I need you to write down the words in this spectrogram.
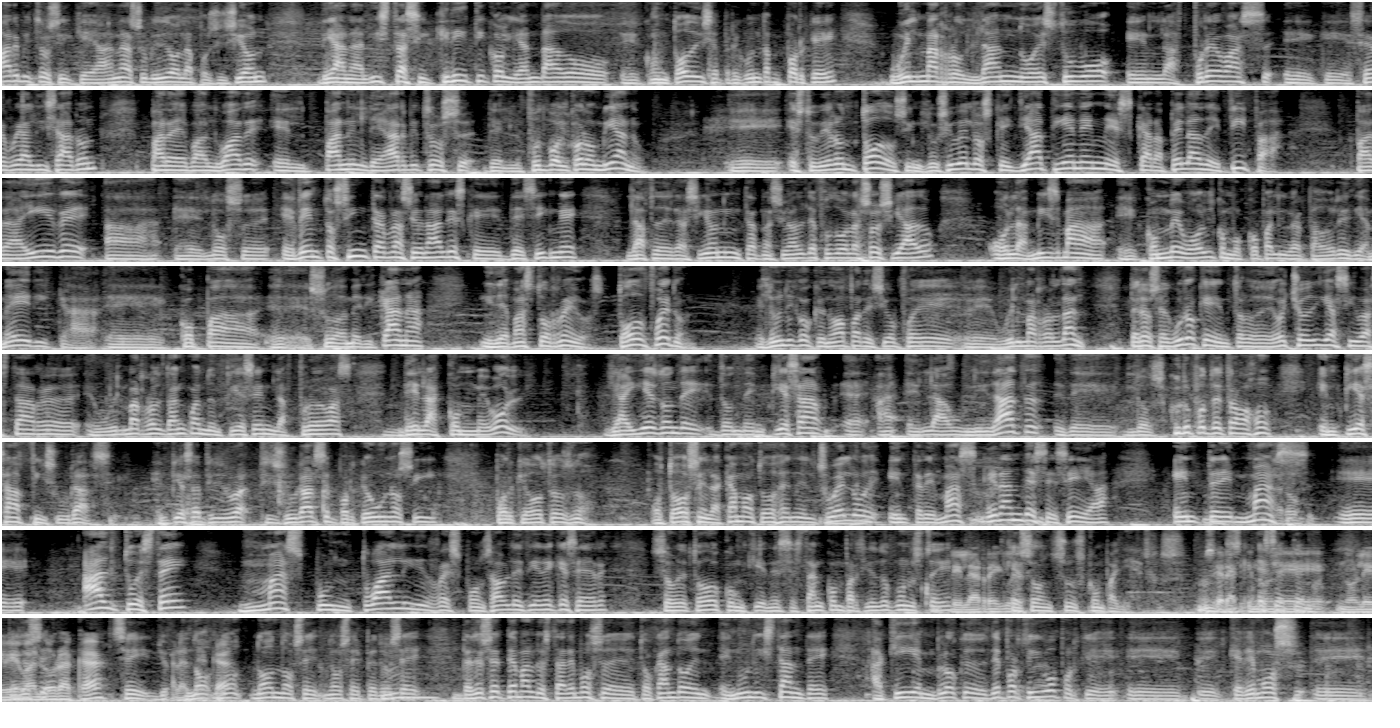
Árbitros y que han asumido la posición de analistas y críticos le han dado eh, con todo y se preguntan por qué Wilmar Roldán no estuvo en las pruebas eh, que se realizaron para evaluar el panel de árbitros del fútbol colombiano. Eh, estuvieron todos, inclusive los que ya tienen escarapela de FIFA para ir eh, a eh, los eh, eventos internacionales que designe la Federación Internacional de Fútbol Asociado o la misma Conmebol como Copa Libertadores de América, Copa Sudamericana y demás torneos. Todos fueron. El único que no apareció fue Wilmar Roldán. Pero seguro que dentro de ocho días iba a estar Wilmar Roldán cuando empiecen las pruebas de la Conmebol. Y ahí es donde, donde empieza eh, a- eh, la unidad de los grupos de trabajo empieza a fisurarse. Empieza a fisura- fisurarse porque unos sí, porque otros no. O todos en la cama o todos en el suelo. Entre más grande se sea, entre más eh, alto esté, más puntual y responsable tiene que ser, sobre todo con quienes están compartiendo con usted, que son sus compañeros. ¿Será Ese- que no ese le- tema. no le ve Pero ese- valor acá? Sí, yo- ¿A las de no, acá? no, no, no sé, no sé, pero, ese, pero ese tema lo estaremos eh, tocando en, en un instante aquí en Bloque Deportivo porque eh, eh, queremos eh,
